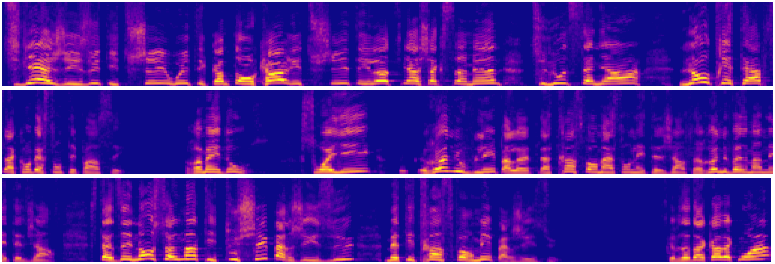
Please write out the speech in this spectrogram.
Tu viens à Jésus, tu es touché, oui, es comme ton cœur est touché, tu es là, tu viens à chaque semaine, tu loues le Seigneur. L'autre étape, c'est la conversion de tes pensées. Romains 12. Soyez renouvelés par la, la transformation de l'intelligence, le renouvellement de l'intelligence. C'est-à-dire, non seulement tu es touché par Jésus, mais tu es transformé par Jésus. Est-ce que vous êtes d'accord avec moi?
